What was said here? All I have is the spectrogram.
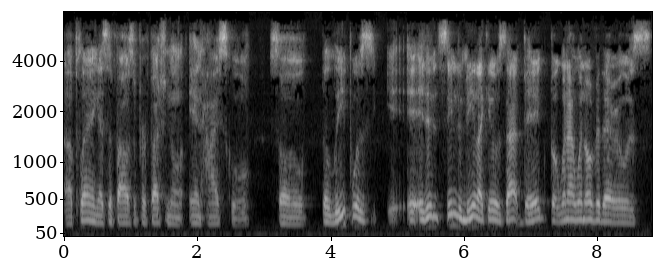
uh, playing as if I was a professional in high school. So the leap was, it, it, didn't seem to me like it was that big, but when I went over there, it was,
